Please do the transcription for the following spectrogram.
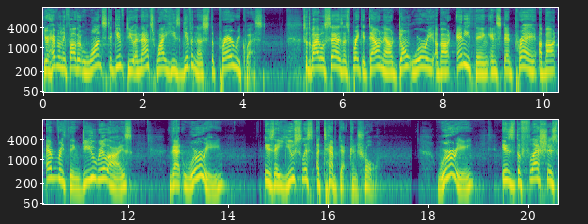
Your Heavenly Father wants to give to you, and that's why He's given us the prayer request. So the Bible says, let's break it down now. Don't worry about anything, instead, pray about everything. Do you realize that worry is a useless attempt at control? Worry is the flesh's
